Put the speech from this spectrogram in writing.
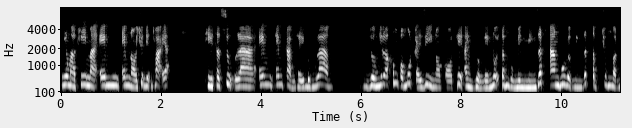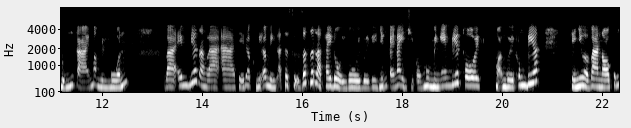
Nhưng mà khi mà em em nói chuyện điện thoại á thì thật sự là em em cảm thấy đúng là dường như là không có một cái gì nó có thể ảnh hưởng đến nội tâm của mình. Mình rất an vui và mình rất tập trung vào đúng cái mà mình muốn. Và em biết rằng là à thế là có nghĩa là mình đã thật sự rất rất là thay đổi rồi bởi vì những cái này chỉ có một mình em biết thôi mọi người không biết. Thế nhưng mà và nó cũng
